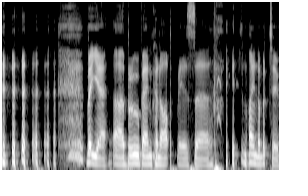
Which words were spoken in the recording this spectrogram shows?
but yeah, uh, Boo Ben Konop is, uh, is my number two.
